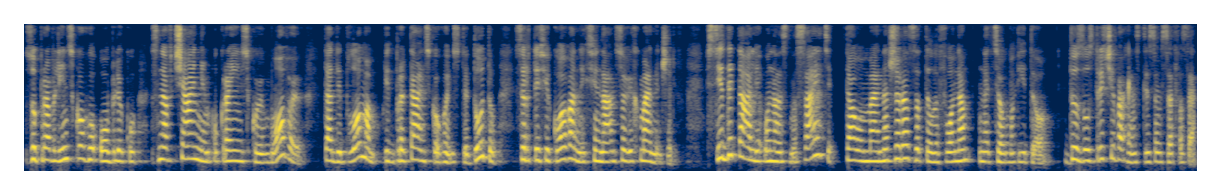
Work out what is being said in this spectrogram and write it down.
з управлінського обліку з навчанням українською мовою та дипломом від Британського інституту сертифікованих фінансових менеджерів. Всі деталі у нас на сайті та у менеджера за телефоном на цьому відео. До зустрічі в агентстві з.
